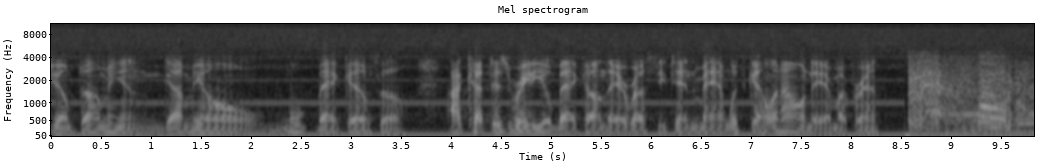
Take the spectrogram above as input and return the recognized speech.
jumped on me and got me all woke back up, so I cut this radio back on there, Rusty Tin Man. What's going on there, my friend? Oh,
